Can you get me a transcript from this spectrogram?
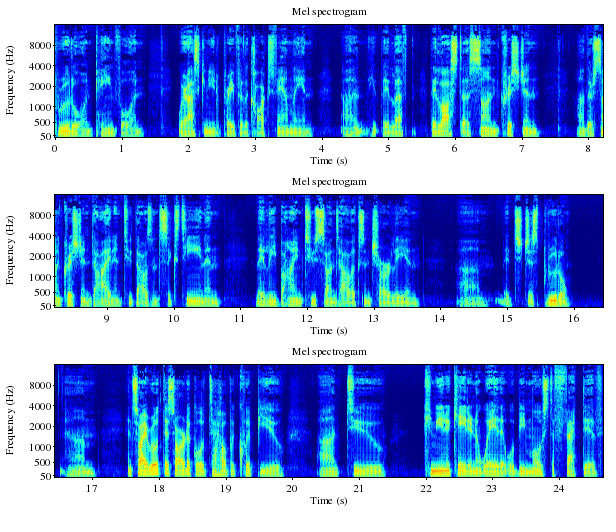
brutal and painful. And we're asking you to pray for the Cox family. And uh, they left, they lost a son, Christian. Uh, their son Christian died in 2016, and they leave behind two sons, Alex and Charlie. And um, it's just brutal. Um, and so I wrote this article to help equip you uh, to communicate in a way that will be most effective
